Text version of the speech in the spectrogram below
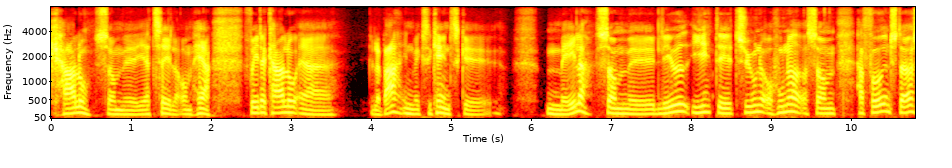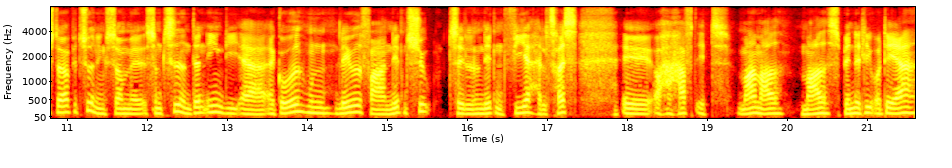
Kahlo, som øh, jeg taler om her. Frida Kahlo er, eller var en meksikansk øh, maler, som øh, levede i det 20. århundrede, og som har fået en større og større betydning, som, øh, som tiden den egentlig er, er gået. Hun levede fra 1907 til 1954, øh, og har haft et meget, meget, meget spændende liv, og det er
